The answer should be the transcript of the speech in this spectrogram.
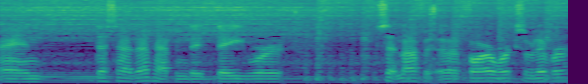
and that's how that happened. They, they were setting off uh, fireworks or whatever,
